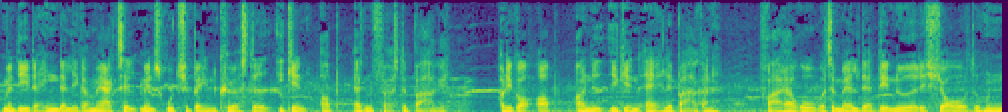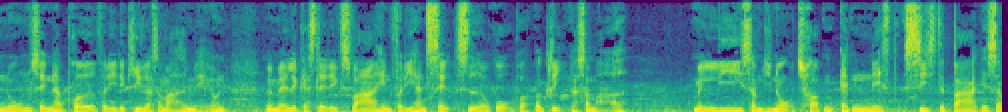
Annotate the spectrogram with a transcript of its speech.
Men det er der ingen, der lægger mærke til, mens rutsjebanen kører sted igen op af den første bakke. Og det går op og ned igen af alle bakkerne. Freja råber til Malte, at det er noget af det sjoveste, hun nogensinde har prøvet, fordi det kilder så meget i maven. Men Malte kan slet ikke svare hende, fordi han selv sidder og råber og griner så meget. Men lige som de når toppen af den næst sidste bakke, så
